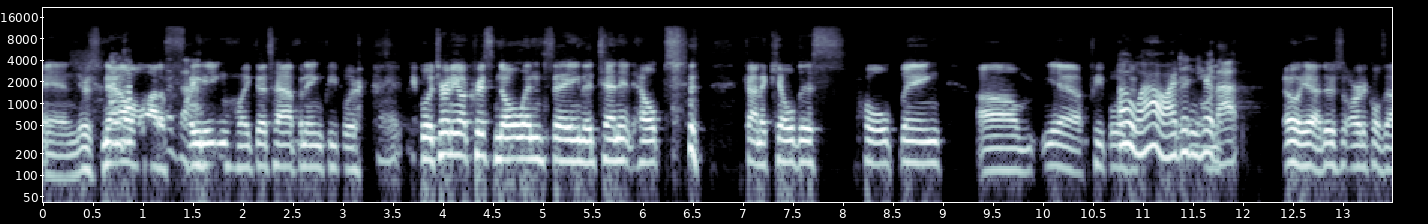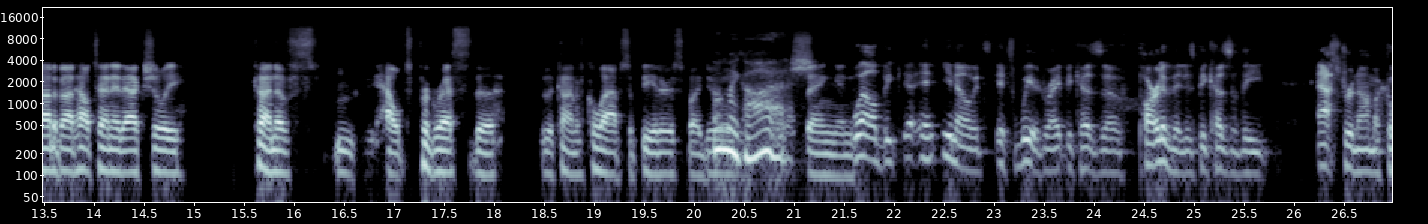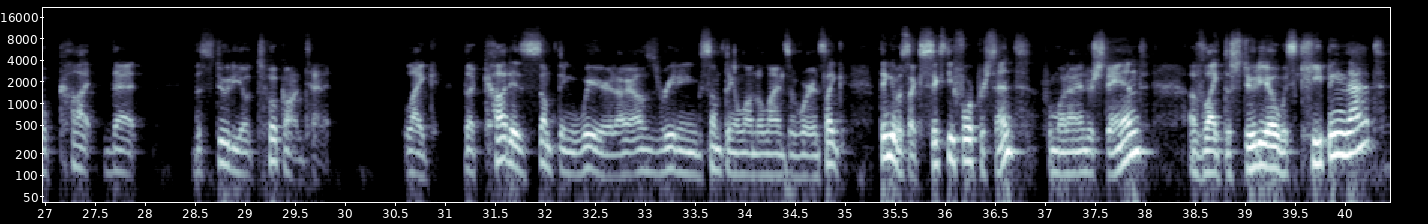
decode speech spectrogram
And there's now a lot of said that. fighting like that's happening. People are right. people are turning on Chris Nolan, saying that Tenet helped kind of kill this whole thing. Um, yeah, people. Are Oh wow, I didn't hear it. that. Oh yeah, there's articles out about how Tenet actually kind of mm, helped progress the the kind of collapse of theaters by doing Oh my gosh. thing and Well, be, and, you know, it's it's weird, right? Because of part of it is because of the astronomical cut that the studio took on Tenet Like the cut is something weird. I, I was reading something along the lines of where it's like I think it was like 64% from what I understand of like the studio was keeping that.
